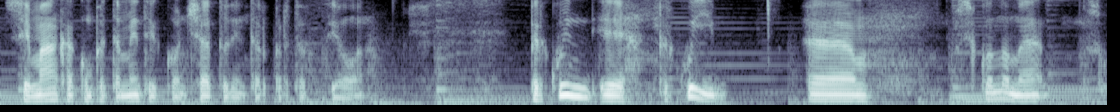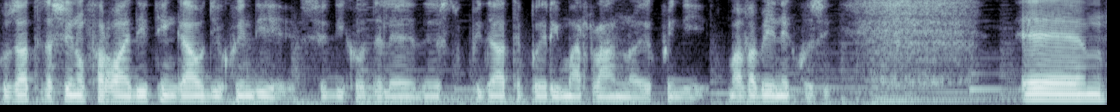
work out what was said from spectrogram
Se manca completamente il concetto di interpretazione. Per cui, eh, per cui eh, secondo me, scusate adesso io non farò editing audio, quindi se dico delle, delle stupidate poi rimarranno, e quindi, ma va bene così eh,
